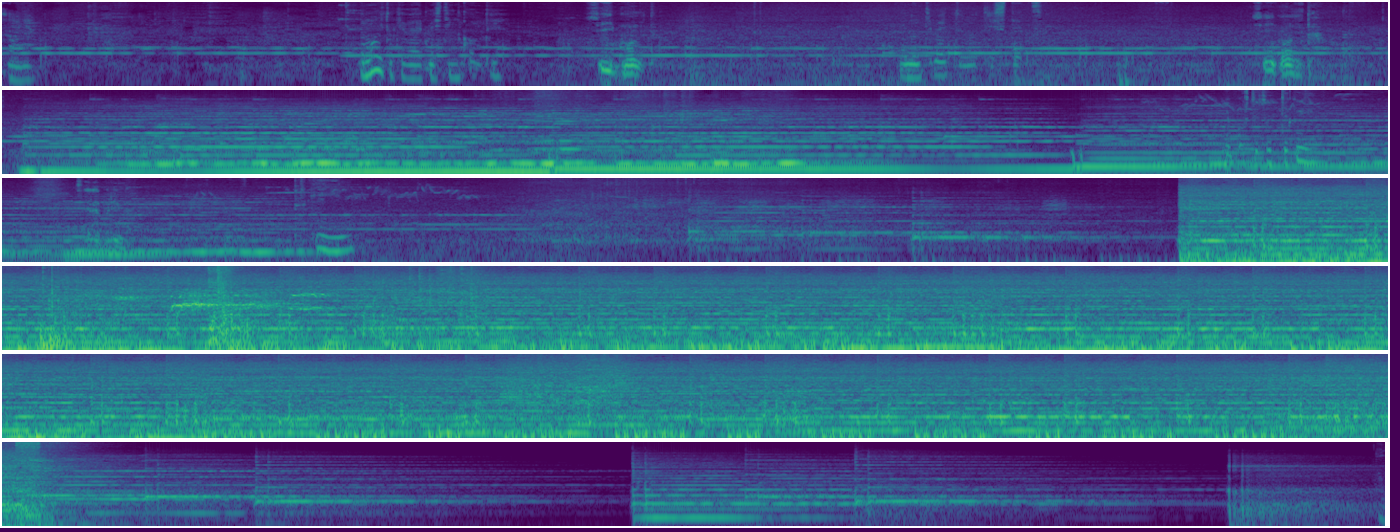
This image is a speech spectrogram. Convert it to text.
Sonia. È molto che vai a questi incontri? Sì, molto. E non ti mettono tristezza? Sì, molto. Le porti tutte qui? Sei la prima. 你。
